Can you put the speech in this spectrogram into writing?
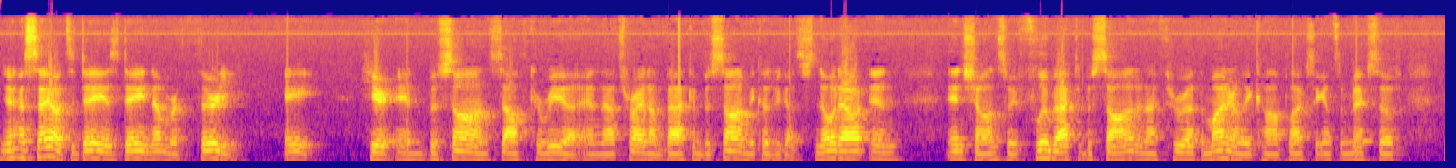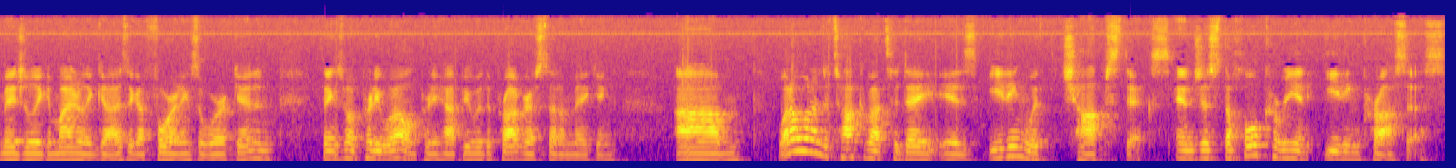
Annyeonghaseyo, today is day number 38 here in Busan, South Korea, and that's right, I'm back in Busan because we got snowed out in Incheon, so we flew back to Busan and I threw at the minor league complex against a mix of major league and minor league guys. I got four innings of work in and things went pretty well. I'm pretty happy with the progress that I'm making. Um, what I wanted to talk about today is eating with chopsticks and just the whole Korean eating process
